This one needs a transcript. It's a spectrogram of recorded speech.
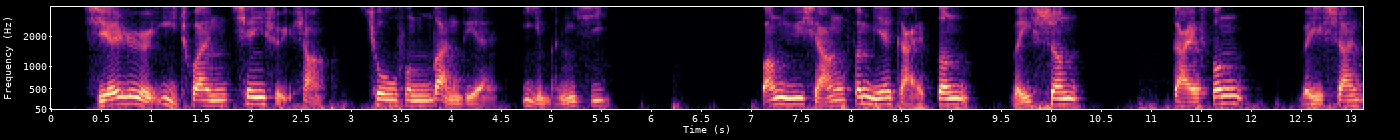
“斜日一川千水上，秋风万点一门西”，王余祥分别改“曾”为“生”，改“峰”为“山”，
